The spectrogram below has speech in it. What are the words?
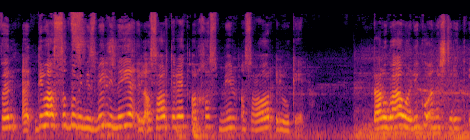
فدي بقى الصدمة بالنسبة لي إن هي الأسعار طلعت أرخص من أسعار الوكالة. تعالوا بقى أوريكم أنا اشتريت إيه.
